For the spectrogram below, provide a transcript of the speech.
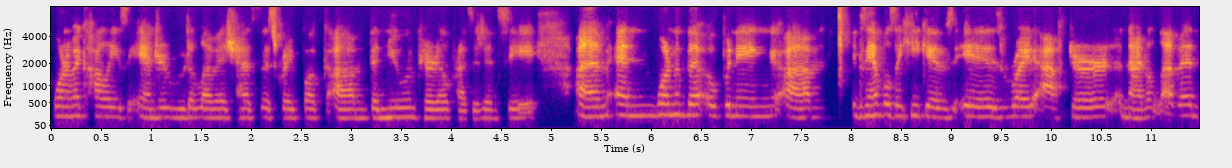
One of my colleagues, Andrew Rudalevige, has this great book, um, The New Imperial Presidency. Um, and one of the opening um, examples that he gives is right after 9-11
